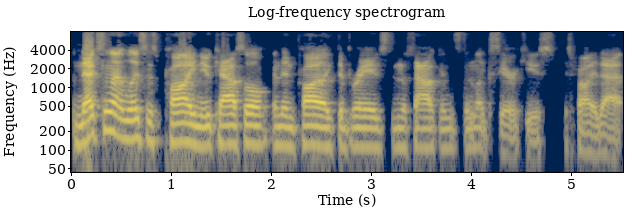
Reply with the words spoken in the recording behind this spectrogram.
next on that list is probably Newcastle, and then probably like the Braves and the Falcons, then like Syracuse. It's probably that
